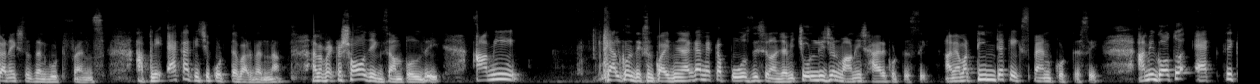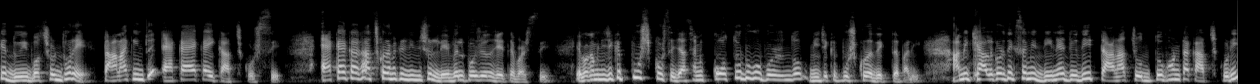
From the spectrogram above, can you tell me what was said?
connection and good friends আপনি একা কিছু করতে পারবেন না। আমি আপনার একটা সহজ এক্সাম্পল দিই। আমি খেয়াল করে দেখছেন, কয়েকদিন আগে আমি একটা পোস্ট দিয়েছিলাম যে আমি চল্লিশ জন মানুষ হায়ার করতেছি। আমি আমার টিমটাকে এক্সপ্যান্ড করতেছি। আমি গত এক থেকে দুই বছর ধরে টানা কিন্তু একা একাই কাজ করছি। একা একা কাজ করে আমি একটা নির্দিষ্ট লেভেল পর্যন্ত যেতে পারছি এবং আমি নিজেকে পুশ করছি যে আচ্ছা আমি কতটুকু পর্যন্ত নিজেকে পুশ করে দেখতে পারি। আমি খেয়াল করে দেখছি আমি দিনে যদি টানা চোদ্দ ঘণ্টা কাজ করি,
